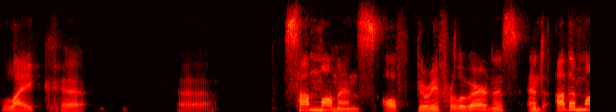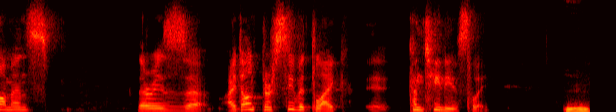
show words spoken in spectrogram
like uh, uh, some moments of peripheral awareness and other moments there is uh, i don't perceive it like uh, continuously Mhm.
